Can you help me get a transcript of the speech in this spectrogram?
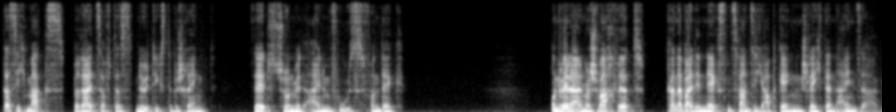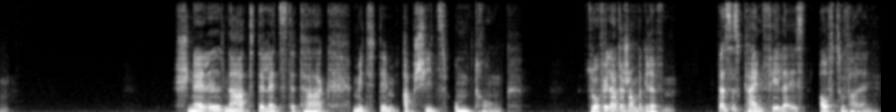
dass sich Max bereits auf das Nötigste beschränkt, selbst schon mit einem Fuß von Deck. Und wenn er einmal schwach wird, kann er bei den nächsten 20 Abgängen schlechter Nein sagen. Schnell naht der letzte Tag mit dem Abschiedsumtrunk. So viel hat er schon begriffen. Dass es kein Fehler ist, aufzufallen,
